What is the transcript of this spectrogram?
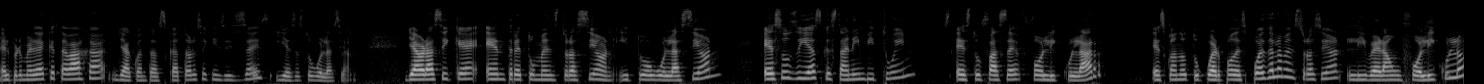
El primer día que te baja, ya cuentas 14, 15, 16 y esa es tu ovulación. Y ahora sí que entre tu menstruación y tu ovulación, esos días que están in between es tu fase folicular es cuando tu cuerpo después de la menstruación libera un folículo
